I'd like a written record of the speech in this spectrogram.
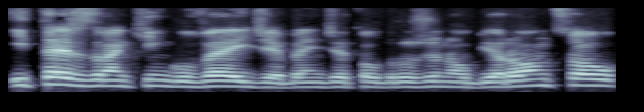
i też z rankingu wejdzie, będzie tą drużyną biorącą.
